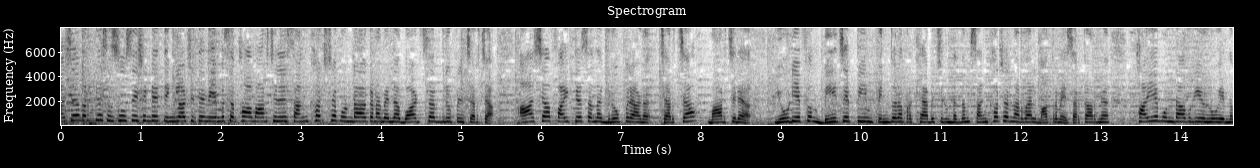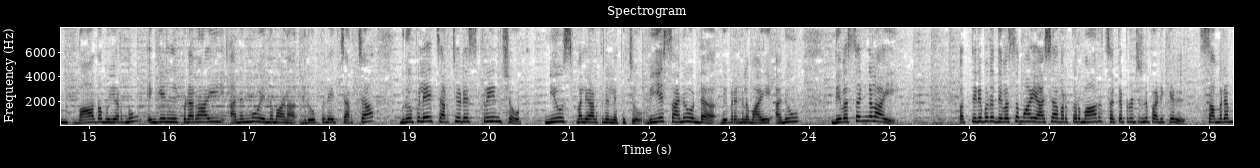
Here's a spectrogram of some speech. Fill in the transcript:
ആശാ വർക്കേഴ്സ് അസോസിയേഷന്റെ തിങ്കളാഴ്ചത്തെ നിയമസഭാ മാർച്ചിൽ സംഘർഷമുണ്ടാകണമെന്ന് വാട്സാപ്പ് ഗ്രൂപ്പിൽ ചർച്ച. ആശാ ഫൈറ്റേഴ്സ് എന്ന ഗ്രൂപ്പിലാണ് ചർച്ച. മാർച്ചിന് യു ഡി എഫും ബി ജെ പിയും പിന്തുണ പ്രഖ്യാപിച്ചിട്ടുണ്ടെന്നും സംഘർഷം നടന്നാൽ മാത്രമേ സർക്കാരിന് ഭയമുണ്ടാവുകയുള്ളൂ എന്നും വാദമുയർന്നു. എങ്കിൽ പിണറായി അനങ്ങൂ എന്നുമാണ് ഗ്രൂപ്പിലെ ചർച്ച. ഗ്രൂപ്പിലെ ചർച്ചയുടെ സ്ക്രീൻഷോട്ട് ന്യൂസ് മലയാളത്തിന് ലഭിച്ചു. വി എസ് അനു ഉണ്ട്. വിവരങ്ങളുമായി അനു. ദിവസങ്ങളായി പത്തിരുപത് ദിവസമായി ആശാ വർക്കർമാർ സെക്രട്ടേറിയറ്റിന് പടിക്കൽ സമരം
